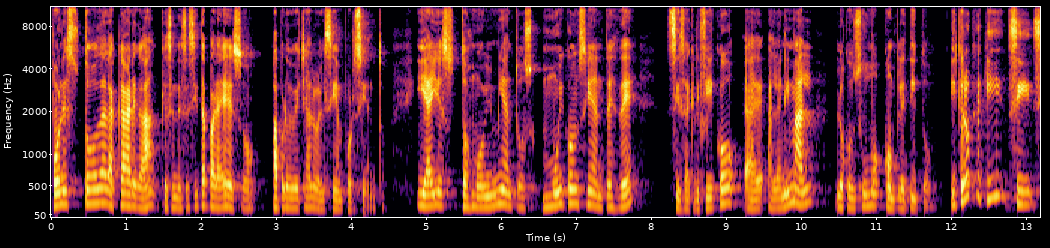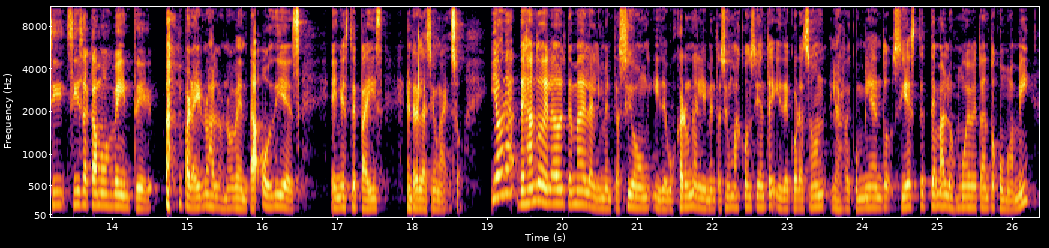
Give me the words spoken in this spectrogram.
pones toda la carga que se necesita para eso, aprovechalo al 100%. Y hay estos movimientos muy conscientes de si sacrifico al animal, lo consumo completito. Y creo que aquí sí, sí, sí sacamos 20 para irnos a los 90 o 10 en este país en relación a eso. Y ahora, dejando de lado el tema de la alimentación y de buscar una alimentación más consciente y de corazón, les recomiendo, si este tema los mueve tanto como a mí,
